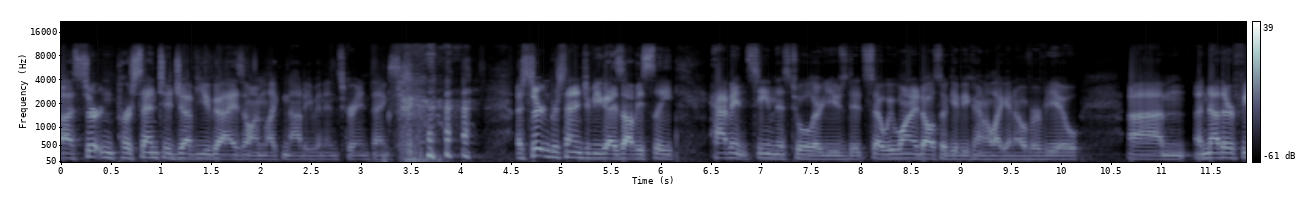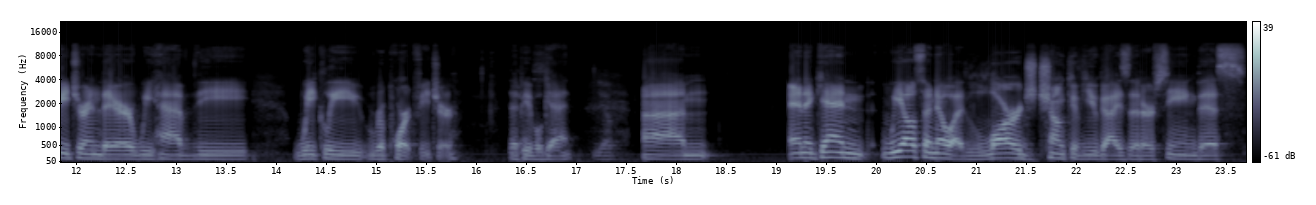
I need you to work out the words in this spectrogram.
a certain percentage of you guys, oh, I'm like not even in screen, thanks. a certain percentage of you guys obviously haven't seen this tool or used it, so we wanted to also give you kind of like an overview. Um, another feature in there, we have the weekly report feature that yes. people get. Yep. Um, and again, we also know a large chunk of you guys that are seeing this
